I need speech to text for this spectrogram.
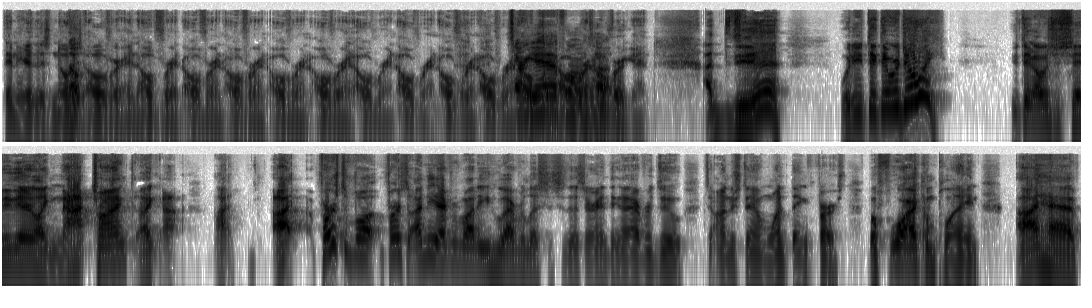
than hear this noise over and over and over and over and over and over and over and over and over and over and over and over and over again. I, yeah. What do you think they were doing? You think I was just sitting there like not trying? Like I, I, I. First of all, first I need everybody who ever listens to this or anything I ever do to understand one thing first. Before I complain, I have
